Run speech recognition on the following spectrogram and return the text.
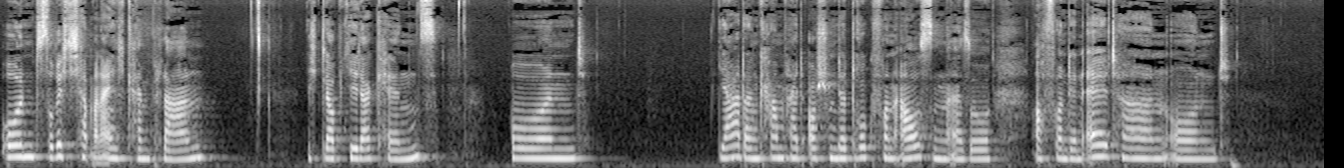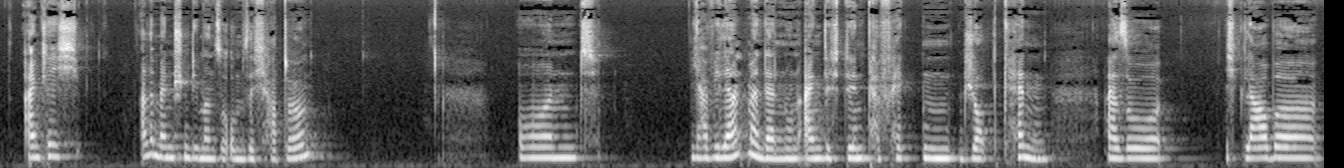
Und so richtig hat man eigentlich keinen Plan. Ich glaube, jeder kennt's. Und ja, dann kam halt auch schon der Druck von außen, also auch von den Eltern und eigentlich alle Menschen, die man so um sich hatte. Und ja, wie lernt man denn nun eigentlich den perfekten Job kennen? Also ich glaube,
